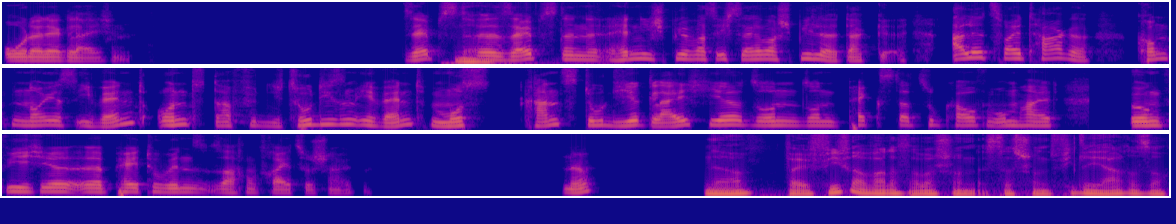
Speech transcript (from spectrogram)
oder dergleichen. Selbst, ja. äh, selbst ein Handyspiel, was ich selber spiele, da alle zwei Tage kommt ein neues Event und dafür, zu diesem Event musst, kannst du dir gleich hier so ein, so ein Packs dazu kaufen, um halt irgendwie hier äh, Pay-to-Win-Sachen freizuschalten. Ne? Ja, bei FIFA war das aber schon, ist das schon viele Jahre so,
